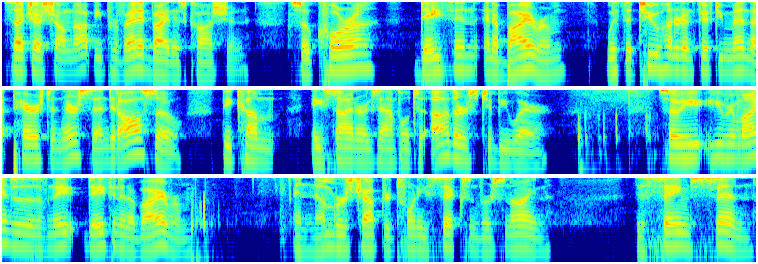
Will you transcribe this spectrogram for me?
such as shall not be prevented by this caution. So Korah, Dathan, and Abiram, with the 250 men that perished in their sin, did also become a sign or example to others to beware. So he, he reminds us of Dathan and Abiram in Numbers chapter 26 and verse 9. The same sin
